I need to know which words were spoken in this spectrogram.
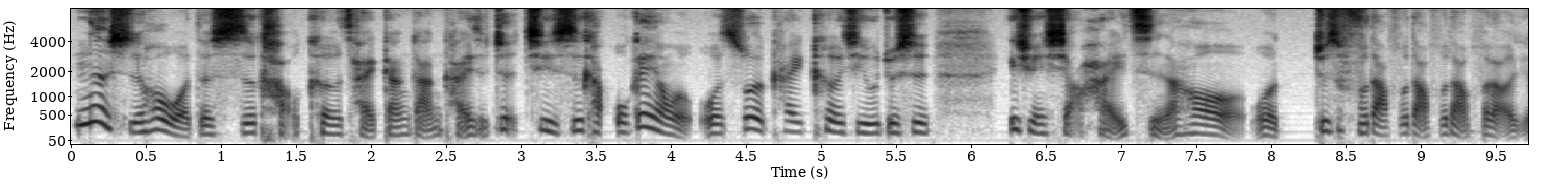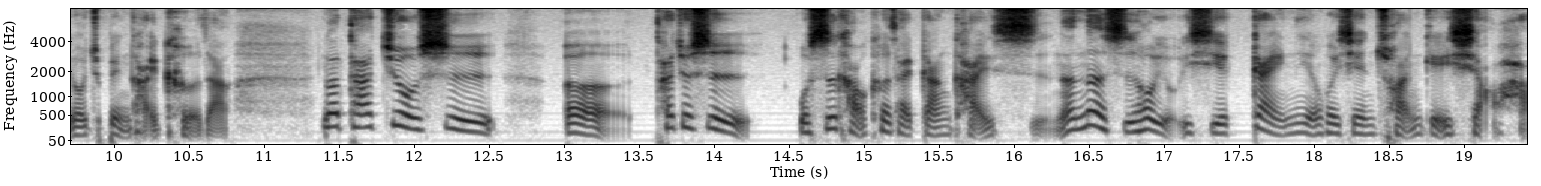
那时候我的思考课才刚刚开始，就其实思考，我跟你讲，我我所有开课几乎就是一群小孩子，然后我就是辅导辅导辅导辅导，以后就变开课这样。那他就是呃，他就是。我思考课才刚开始，那那时候有一些概念会先传给小孩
